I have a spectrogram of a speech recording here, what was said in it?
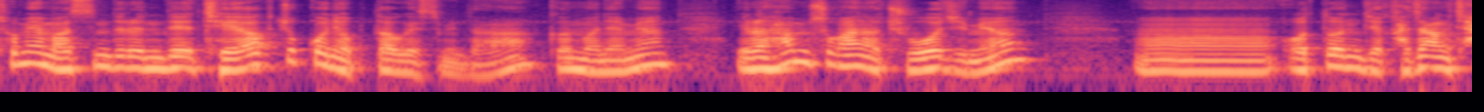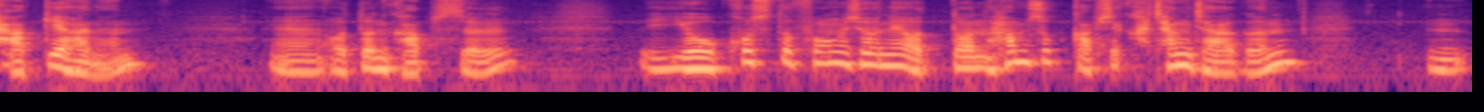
처음에 말씀드렸는데 제약 조건이 없다고 했습니다. 그건 뭐냐면 이런 함수가 하나 주어지면 어, 어떤 이제 가장 작게 하는 예, 어떤 값을 이 코스트 펑션의 어떤 함수 값이 가장 작은 음,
